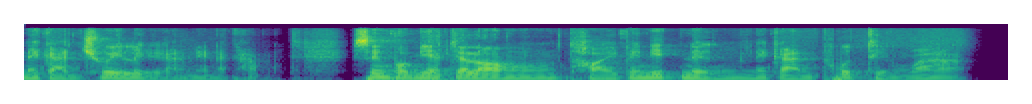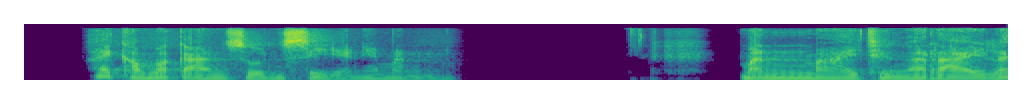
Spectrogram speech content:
ในการช่วยเหลือเนี่ยนะครับ ซึ่งผมอยากจะลองถอยไปนิดนึงในการพูดถึงว่า ให้คำว่าการสูญเสียเนี่ยมัน มันหมายถึงอะไรและ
